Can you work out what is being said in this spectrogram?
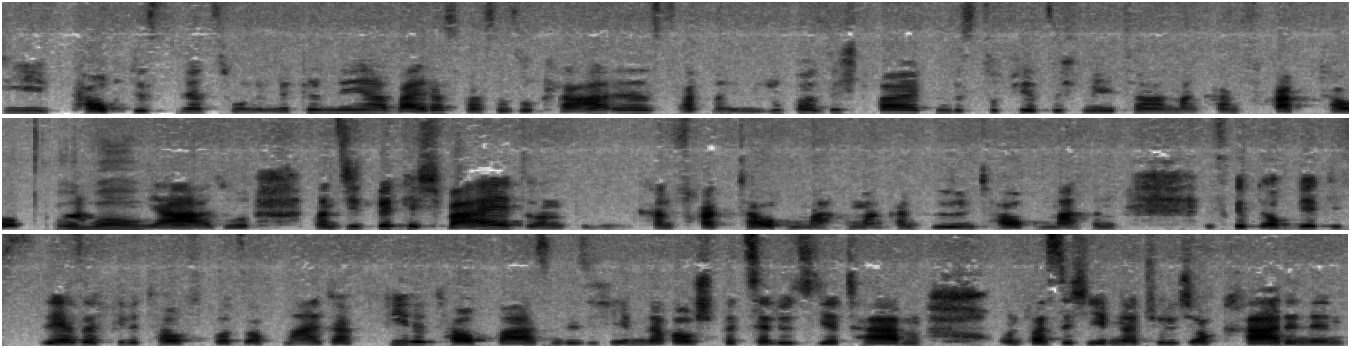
die Tauchdestination im Mittelmeer, weil das Wasser so klar ist, hat man eben super Sichtweiten bis zu 40 Metern, man kann Fracktauchen oh, machen. Wow. Ja, also man sieht wirklich weit und kann Fracktauchen machen, man kann Höhlentauchen machen. Es gibt auch wirklich sehr, sehr viele Tauchspots auf Malta, viele Tauchbasen, die sich eben darauf spezialisiert haben und was sich eben natürlich auch gerade in den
